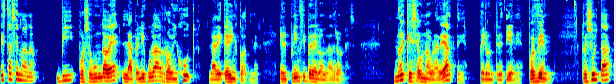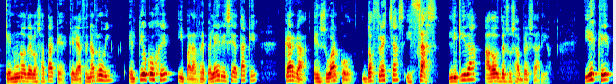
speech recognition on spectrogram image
Esta semana vi por segunda vez la película Robin Hood, la de Kevin Costner, El príncipe de los ladrones. No es que sea una obra de arte, pero entretiene. Pues bien, resulta que en uno de los ataques que le hacen a Robin, el tío coge y para repeler ese ataque carga en su arco dos flechas y ¡zas! liquida a dos de sus adversarios. Y es que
